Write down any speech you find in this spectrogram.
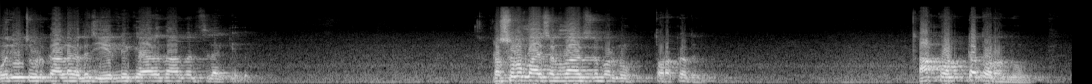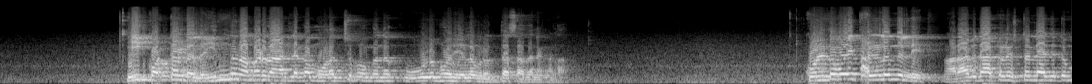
ഓരിച്ചു കൊടുക്കാനുള്ള വല്ല ജീർണിക്കാണെന്നാണ് മനസ്സിലാക്കിയത്. അലൈഹി വസല്ലം പറഞ്ഞു തുറക്കത് ആ കൊട്ട തുറന്നു. ഈ കൊട്ട ഉണ്ടല്ലോ ഇന്ന് നമ്മുടെ നാട്ടിലൊക്കെ മുളച്ചു പൊങ്ങുന്ന കൂണ് പോലെയുള്ള വൃദ്ധസദനങ്ങളാണ് കൊണ്ടുപോയി തള്ളുന്നില്ലേ? മാതാപിതാക്കൾ ഇഷ്ടമില്ലാഞ്ഞിട്ടും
